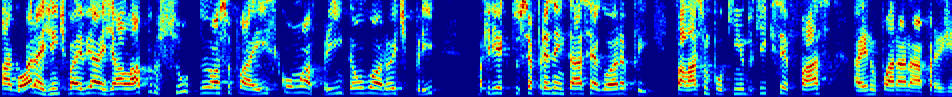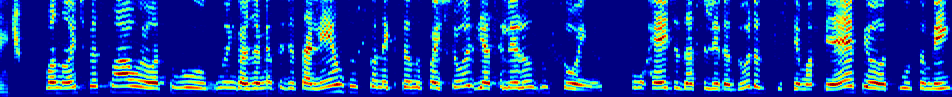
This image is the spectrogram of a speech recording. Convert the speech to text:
Agora a gente vai viajar lá para o sul do nosso país com a Pri. Então, boa noite, Pri. Eu queria que tu se apresentasse agora, Pri. Falasse um pouquinho do que, que você faz aí no Paraná para a gente. Boa noite, pessoal. Eu atuo no engajamento de talentos, conectando paixões e acelerando sonhos. Como head da aceleradora do sistema FIEP, eu atuo também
